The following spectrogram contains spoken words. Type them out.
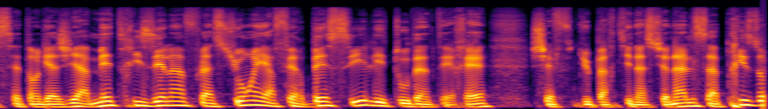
s'est engagé à maîtriser l'inflation et à faire baisser les taux d'intérêt. Chef du Parti national, sa prise,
